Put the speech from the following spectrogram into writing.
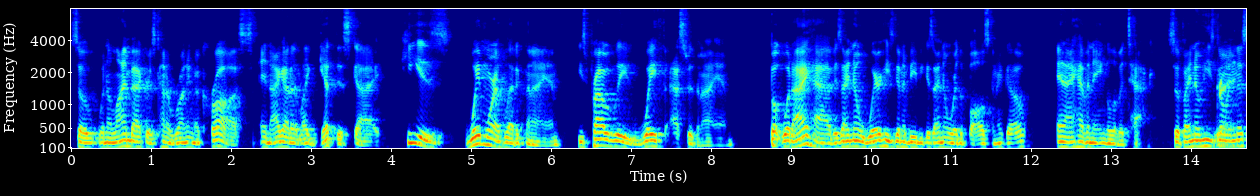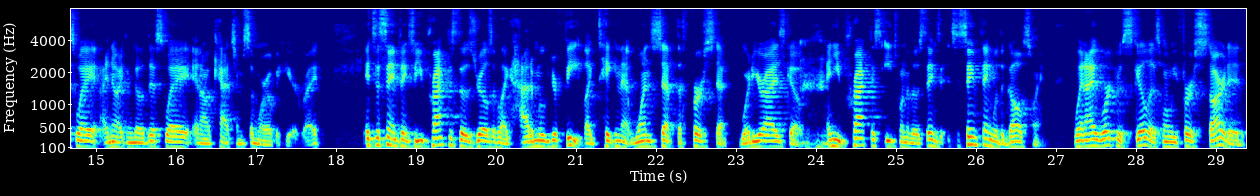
So when a linebacker is kind of running across, and I gotta like get this guy, he is way more athletic than I am. He's probably way faster than I am. But what I have is I know where he's going to be because I know where the ball's going to go and I have an angle of attack. So if I know he's going right. this way, I know I can go this way and I'll catch him somewhere over here, right? It's the same thing. So you practice those drills of like how to move your feet, like taking that one step, the first step, where do your eyes go? Mm-hmm. And you practice each one of those things. It's the same thing with the golf swing. When I worked with Skillest when we first started,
